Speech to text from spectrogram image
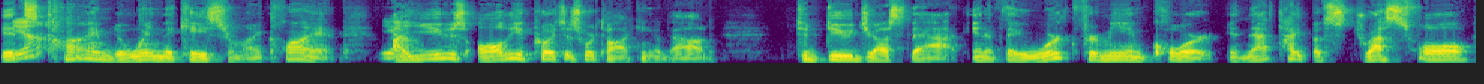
it's yeah. time to win the case for my client. Yeah. I use all the approaches we're talking about to do just that. And if they work for me in court in that type of stressful,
